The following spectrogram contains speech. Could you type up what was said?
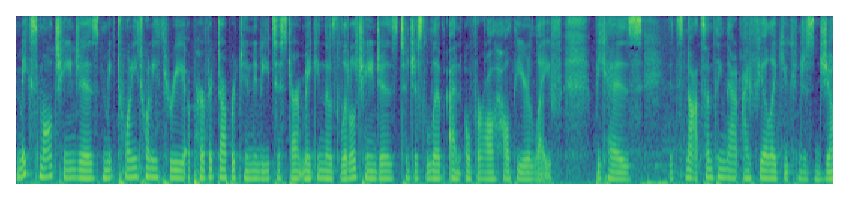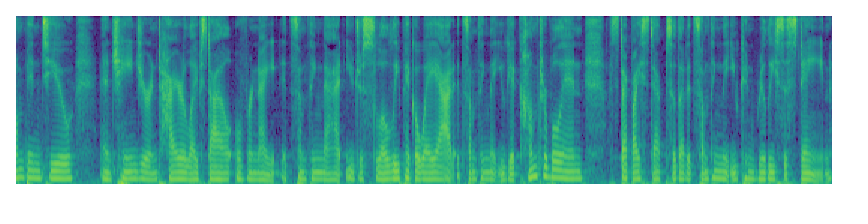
make small changes, make 2023 a perfect opportunity to start making those little changes to just live an overall healthier life because it's not something that I feel like you can just jump into and change your entire lifestyle overnight. It's something that you just slowly pick away at. It's something that you get comfortable in step by step so that it's something that you can really sustain.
